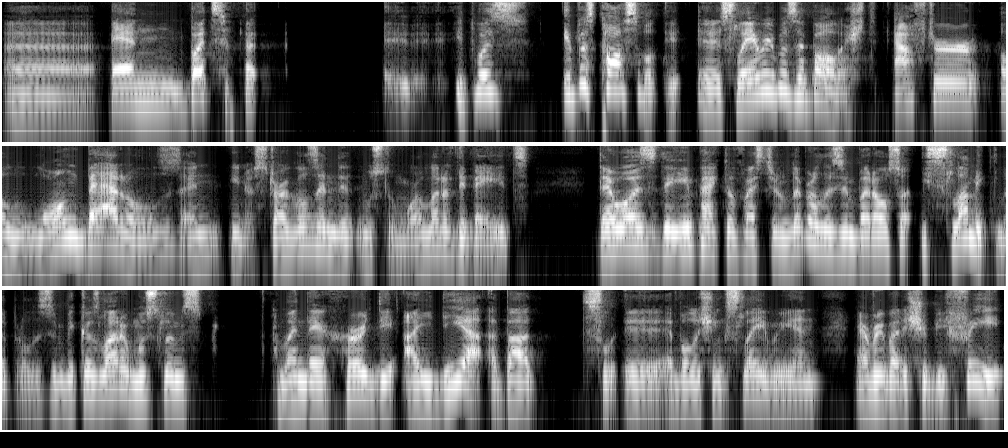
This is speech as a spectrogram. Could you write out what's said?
Uh, and but uh, it was it was possible. Uh, slavery was abolished after long battles and you know struggles in the Muslim world, a lot of debates. There was the impact of Western liberalism, but also Islamic liberalism, because a lot of Muslims when they heard the idea about uh, abolishing slavery and everybody should be free,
